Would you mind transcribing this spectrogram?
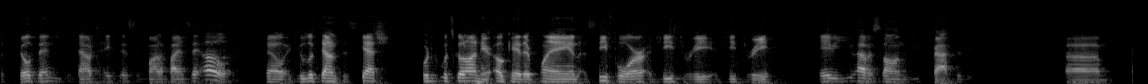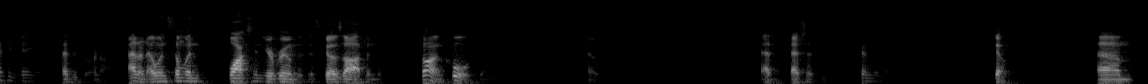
just built in. You can now take this and modify and say, oh, you know, if you look down at the sketch, what, what's going on here? Okay, they're playing a C4, a G3, a G3. Maybe you have a song that you've crafted that you want. Um, I can't think of anything else besides a door knocker. I don't know. When someone walks into your room that this goes off and this is your song, cool. Attach that to speaker, and then that's it. Go. Um,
